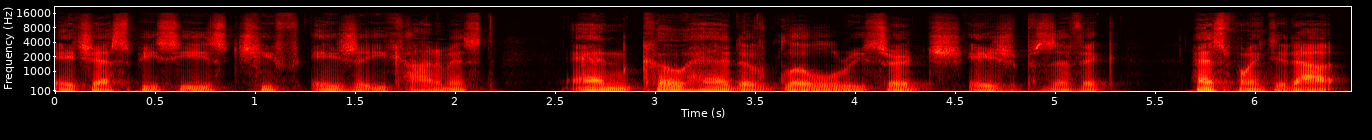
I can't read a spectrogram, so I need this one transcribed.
HSBC's chief Asia economist and co head of global research Asia Pacific, has pointed out,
